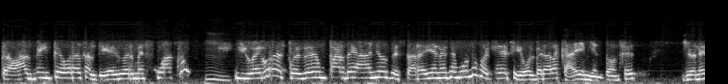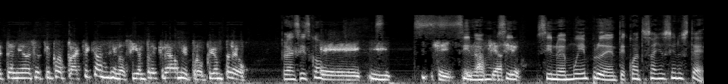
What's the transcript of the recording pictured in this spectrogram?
trabajas 20 horas al día y duermes 4. Mm. Y luego, después de un par de años de estar ahí en ese mundo, fue que decidí volver a la academia. Entonces, yo no he tenido ese tipo de prácticas, sino siempre he creado mi propio empleo. Francisco, Eh, y sí, si, no, así ha si- sido. si no es muy imprudente, ¿cuántos años tiene usted?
